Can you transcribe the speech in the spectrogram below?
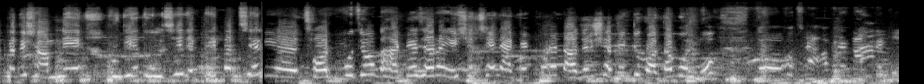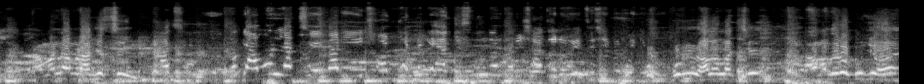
আপনাদের সামনে ফুটিয়ে তুলছি দেখতেই পাচ্ছেন। ছট পুজো ঘাটে যারা এসেছেন এক এক করে তাদের সাথে একটু কথা বলব। তো হচ্ছে আপনার নামটা কি? আমার নাম রাজেশ সিং। আচ্ছা তো কেমন লাগছে? এবার এই ছট ঘাটটাকে এত সুন্দর করে সাজানো হয়েছে সেটা খুবই ভালো লাগছে। আমাদেরও পুজো হয়।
